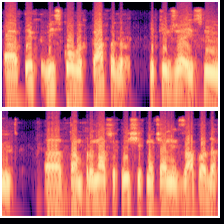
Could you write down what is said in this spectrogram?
е, тих військових кафедр, які вже існують е, там при наших вищих навчальних закладах,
